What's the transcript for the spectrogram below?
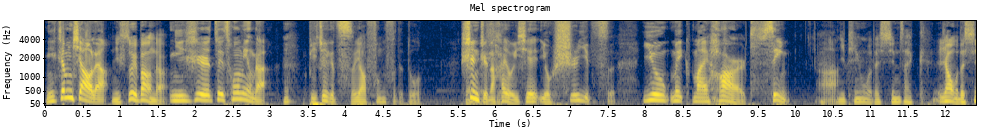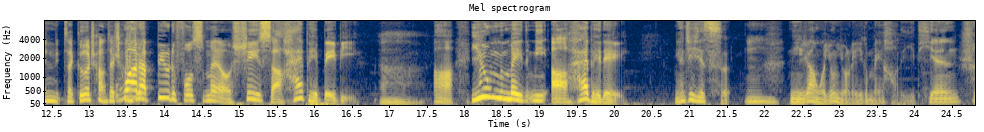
你真漂亮”“你是最棒的。你是最聪明的”，比这个词要丰富的多。甚至呢，还有一些有诗意的词，“You make my heart sing” 啊。你听我的心在，让我的心里在歌唱，在唱 What a beautiful smell! She's a happy baby. 啊，啊，You made me a happy day。你看这些词，嗯，你让我拥有了一个美好的一天。是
